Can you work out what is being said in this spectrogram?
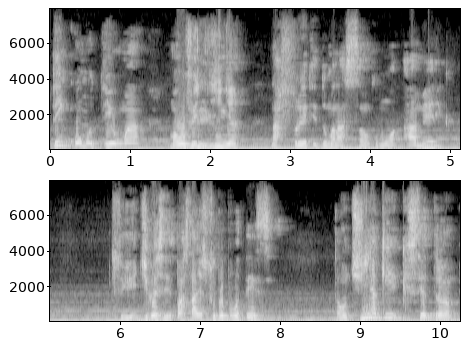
tem como ter uma, uma ovelhinha na frente de uma nação como a América. Diga-se de passagem, superpotência. Então tinha que, que ser Trump.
